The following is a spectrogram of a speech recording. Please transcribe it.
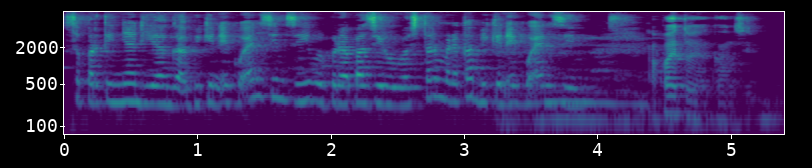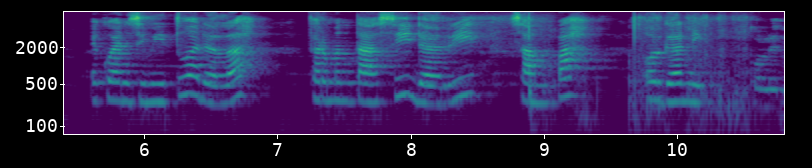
sepertinya dia nggak bikin ekoenzim sih beberapa zero waster mereka bikin ekoenzim apa itu ya sih ekoenzim itu adalah fermentasi dari sampah organik. Kulit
